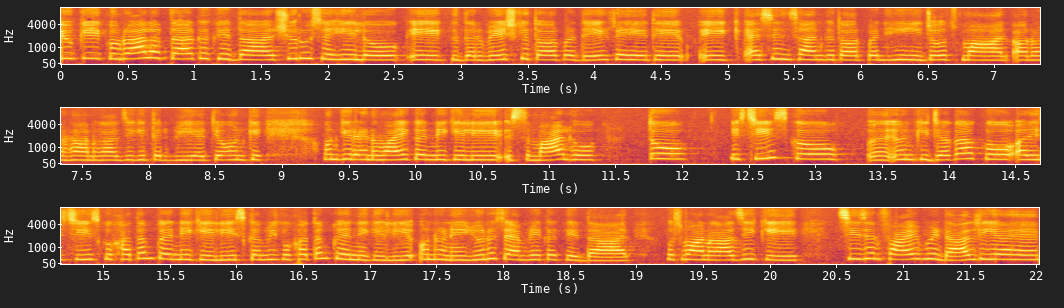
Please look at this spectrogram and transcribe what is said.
क्योंकि कुमराल अवतार का किरदार शुरू से ही लोग एक दरवेश के तौर पर देख रहे थे, एक ऐसे इंसान के तौर पर नहीं जो उस्मान और रहान गाजी की तरबियत या उनके, उनकी रहनुमाई करने के लिए इस्तेमाल हो। तो इस चीज़ को उनकी जगह को और इस चीज़ को ख़त्म करने के लिए, इस कमी को ख़त्म करने के लिए उन्होंने यूनुस एमरे का किरदार उस्मान गाजी के सीज़न फाइव में डाल दिया है,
